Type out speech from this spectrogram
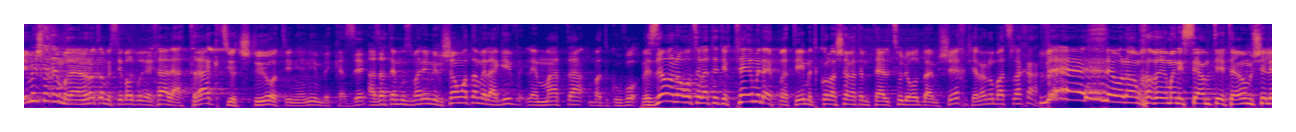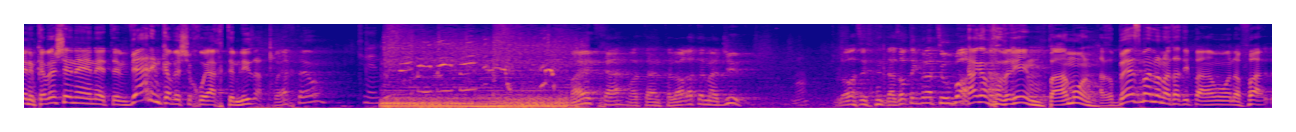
אם יש לכם רעיונות למסיבת בריכה, לאטרקציות, שטויות, עניינים וכזה, אז אתם מוזמנים לרשום אותם ולהגיב למטה בתגובות. וזהו, אני לא רוצה לתת יותר מדי פרטים, את כל השאר אתם תאלצו לראות בהמשך, שיהיה לנו בהצלחה. וזהו להיום חברים, אני סיימתי את היום שלי, אני מקווה שנהנתם, ואני מקווה שחייכתם. ליזה, את חייכת היום? כן. מה איתך, מתן? אתה לא ירדת מהג'יפ. לא רציתי, תעזוב את הגבינה צהובה. אגב, חברים, פעמון. הרבה זמן לא נתתי פעמון, אבל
